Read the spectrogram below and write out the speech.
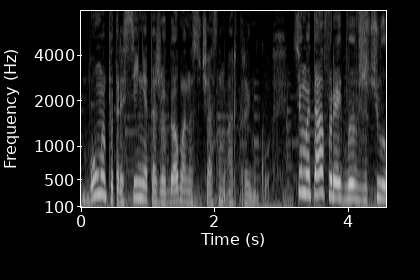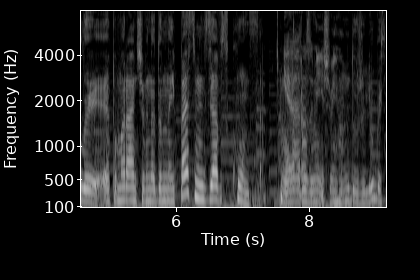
буми, потрясіння та жадоба на сучасному арт-ринку. Цю метафору, як ви вже чули, е, помаранчевий надумний пес він взяв з кунса. Я розумію, що він його не дуже любить.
